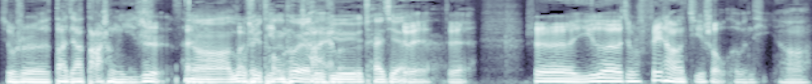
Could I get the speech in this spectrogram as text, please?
就是大家达成一致，才啊，陆续腾退，陆续拆迁。对对，是一个就是非常棘手的问题啊。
